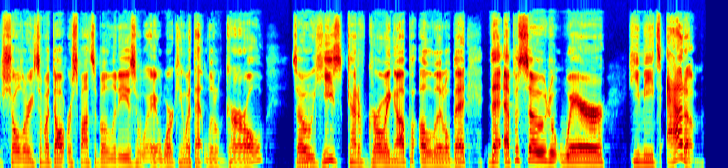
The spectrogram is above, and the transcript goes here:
shouldering some adult responsibilities, w- working with that little girl. So he's kind of growing up a little bit. The episode where he meets Adam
